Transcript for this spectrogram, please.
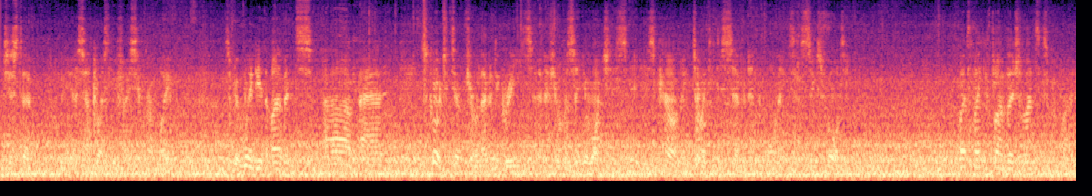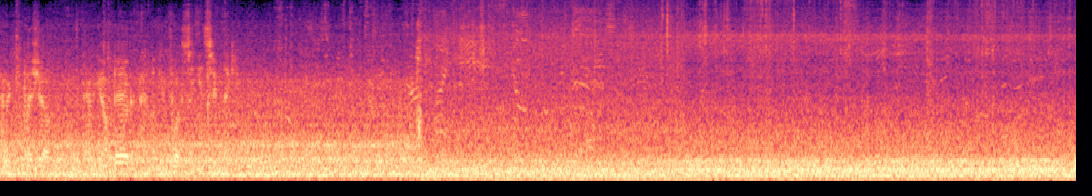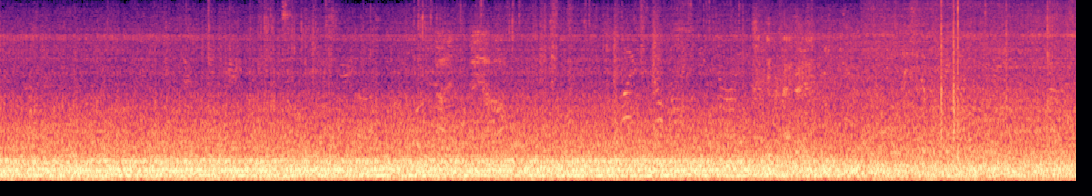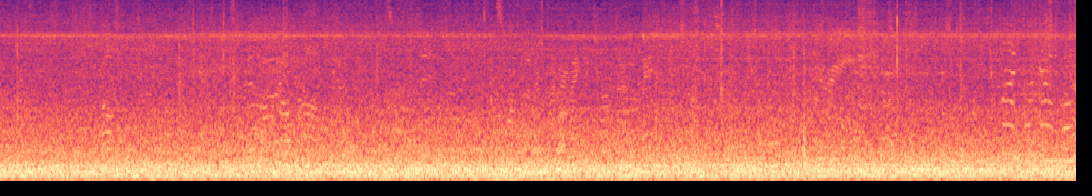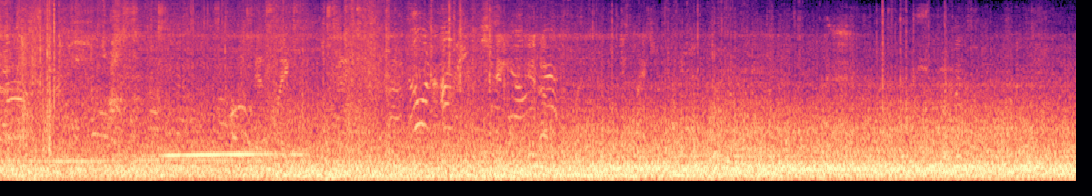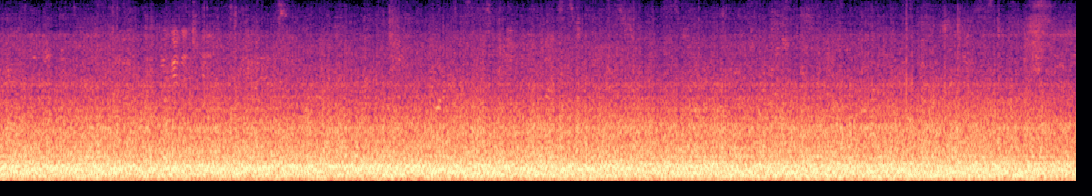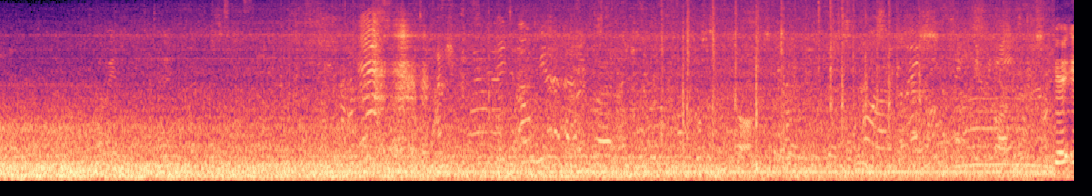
On the uh, southwesterly facing runway. It's a bit windy at the moment, um, and scorching temperature 11 degrees. And if you want to set your watches, it is currently 20 to 7 in the mornings at 6:40. I'd like to thank you, Flying Virgin Atlantic. It's been my having a pleasure having you on board, and looking forward to seeing you soon. Thank you.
